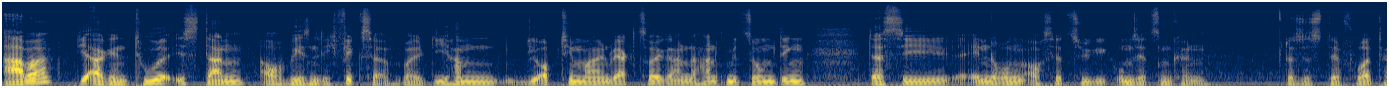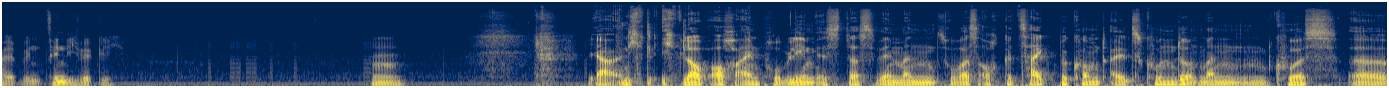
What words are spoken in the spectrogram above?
Aber die Agentur ist dann auch wesentlich fixer, weil die haben die optimalen Werkzeuge an der Hand mit so einem Ding, dass sie Änderungen auch sehr zügig umsetzen können. Das ist der Vorteil, finde ich wirklich. Hm. Ja, und ich, ich glaube auch ein Problem ist, dass wenn man sowas auch gezeigt bekommt als Kunde und man einen Kurs äh,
